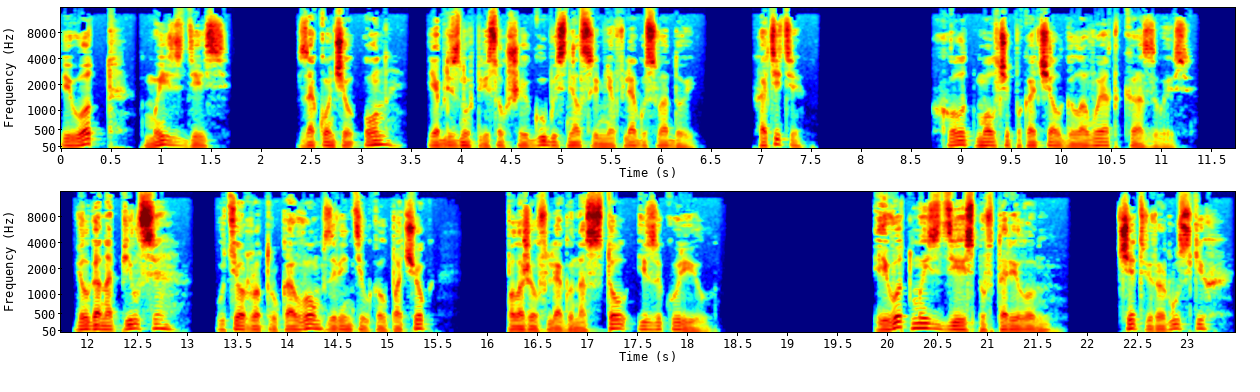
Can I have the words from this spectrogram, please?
И вот мы здесь. Закончил он и, облизнув пересохшие губы, снял с ремня флягу с водой. Хотите? Холод молча покачал головой, отказываясь. Вилга напился, утер рот рукавом, завинтил колпачок, положил флягу на стол и закурил. «И вот мы здесь», — повторил он. «Четверо русских,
